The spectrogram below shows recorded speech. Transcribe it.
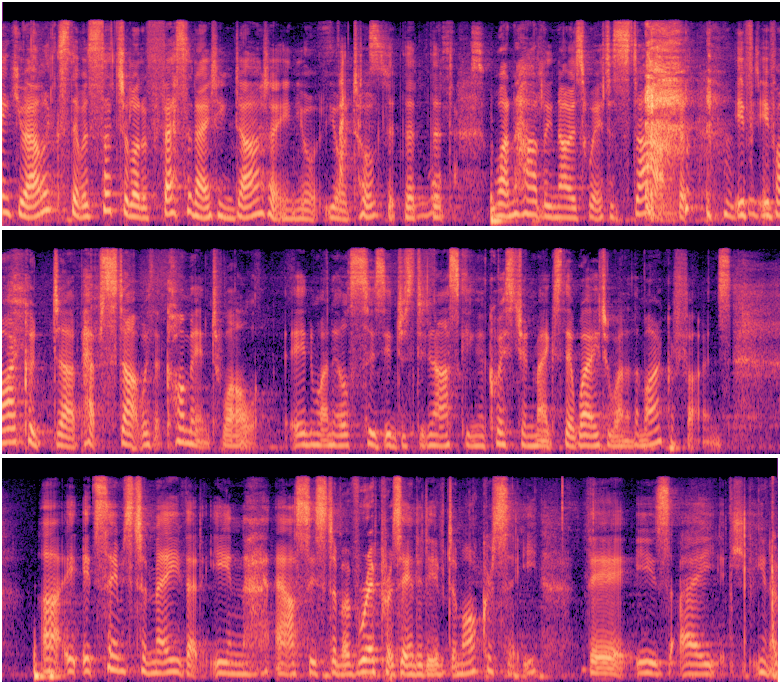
Thank you, Alex. There was such a lot of fascinating data in your, your talk that, that, that one hardly knows where to start. But if, if I could uh, perhaps start with a comment while anyone else who's interested in asking a question makes their way to one of the microphones. Uh, it, it seems to me that in our system of representative democracy, there is a you know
